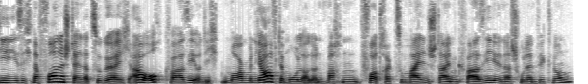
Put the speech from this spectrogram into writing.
die sich nach vorne stellen, dazu gehöre ich auch quasi, und ich morgen bin ich auch auf der Molal und mache einen Vortrag zu Meilensteinen quasi in der Schulentwicklung.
